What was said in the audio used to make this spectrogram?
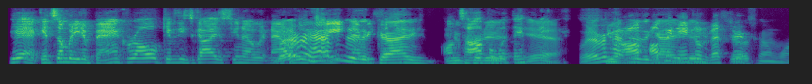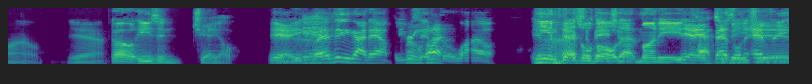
Yeah, get somebody to bankroll, give these guys, you know, an Whatever hourly happened to the guy on top of what they yeah, make. whatever Dude, happened to the I'll- I'll guy be an angel did investor. Girls Gone Wild? Yeah, Oh, he's in jail. Yeah, he- Yeah. I think he got out, but he For was what? in for a while. He Yeah, embezzled tax all that money. Yeah, embezzled every- eh,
